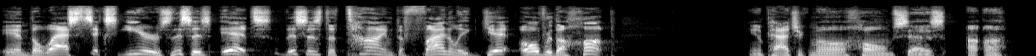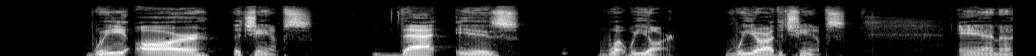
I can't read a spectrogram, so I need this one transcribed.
in the last six years. This is it. This is the time to finally get over the hump. And Patrick Mahomes says, uh uh-uh. uh we are the champs. That is what we are. We are the champs. And uh,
